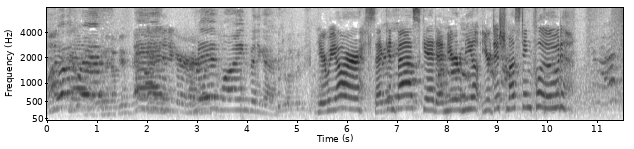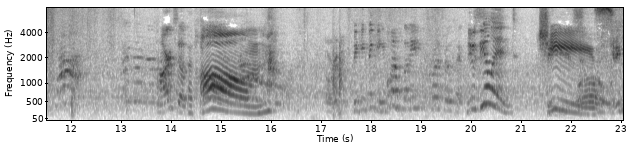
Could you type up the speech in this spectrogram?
Watercress. Can I help you? Red vinegar. Red wine vinegar. Here we are, second basket, and your meal, your dish must include hearts of palm. Alright. Thinking, thinking. Hold on, let me go this really quick. New Zealand. Cheese. Kidding.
